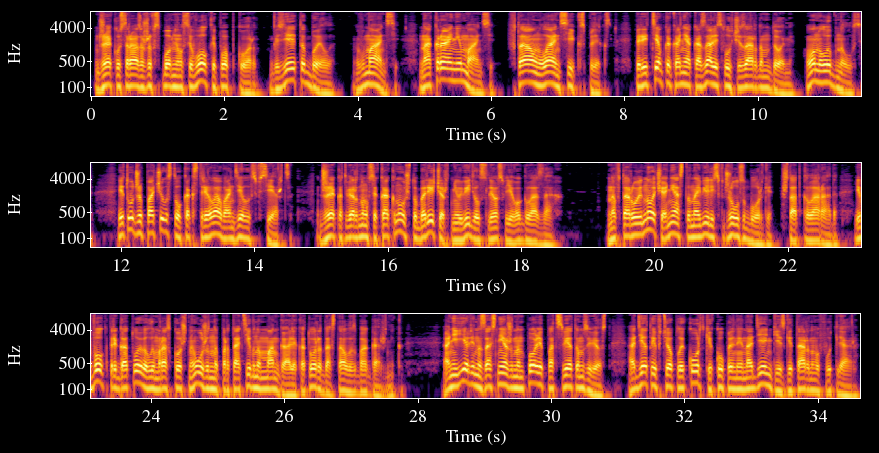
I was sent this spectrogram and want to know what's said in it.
Джеку сразу же вспомнился Волк и попкорн. Где это было? В Манси, на окраине Манси, в Таунлайн Сиксплекс. Перед тем, как они оказались в лучезарном доме, он улыбнулся и тут же почувствовал, как стрела вонзилась в сердце. Джек отвернулся к окну, чтобы Ричард не увидел слез в его глазах. На вторую ночь они остановились в Джулсбурге, штат Колорадо, и Волк приготовил им роскошный ужин на портативном мангале, который достал из багажника. Они ели на заснеженном поле под светом звезд, одетые в теплые куртки, купленные на деньги из гитарного футляра.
